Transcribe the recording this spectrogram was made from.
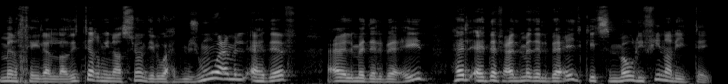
من خلال لا ديتيرميناسيون ديال واحد مجموعة من الأهداف على المدى البعيد. هاد الأهداف على المدى البعيد كيتسموا لي فيناليتي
